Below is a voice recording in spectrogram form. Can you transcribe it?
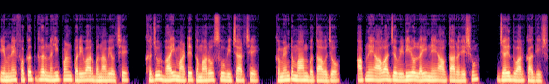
એમને ફક્ત ઘર નહીં પણ પરિવાર બનાવ્યો છે. ખજૂરભાઈ માટે તમારો શું વિચાર છે? કમેન્ટ માંગ બતાવજો. આપણે આવા જ વીડિયો લઈને આવતા રહીશું. જય દ્વારકાધીશ.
